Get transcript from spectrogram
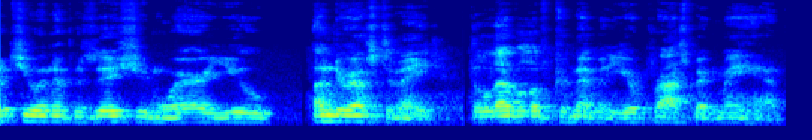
put you in a position where you underestimate the level of commitment your prospect may have.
